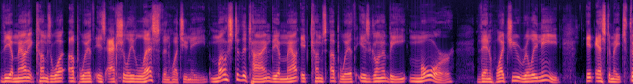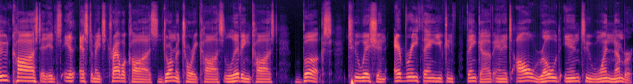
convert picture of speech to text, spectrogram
the amount it comes up with is actually less than what you need. Most of the time, the amount it comes up with is going to be more than what you really need. It estimates food cost, it, it estimates travel costs, dormitory costs, living cost, books, tuition, everything you can think of, and it's all rolled into one number.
